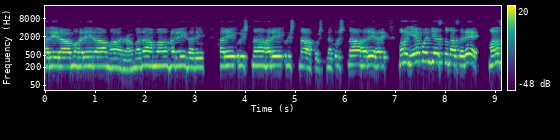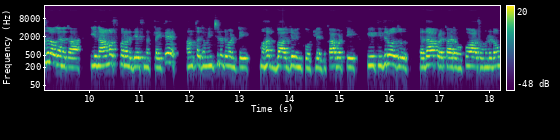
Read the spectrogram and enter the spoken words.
హరే రామ హరే రామ రామ రామ హరే హరే హరే కృష్ణ హరే కృష్ణ కృష్ణ కృష్ణ హరే హరే. మనం ఏ పని చేస్తున్నా సరే మనసులో గనక ఈ నామస్మరణ చేసినట్లయితే అంతకు మించినటువంటి మహద్భాగ్యం ఇంకోటి లేదు. కాబట్టి ఈ తిది రోజు యథాప్రకారం ఉపవాసం ఉండడం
